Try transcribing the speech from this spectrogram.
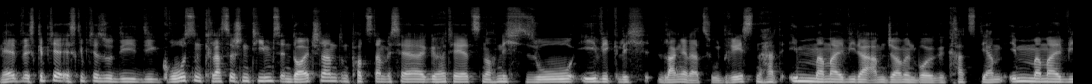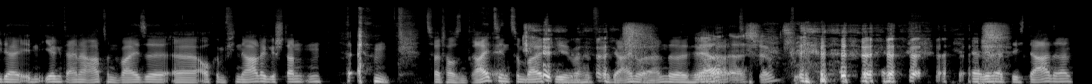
Ne, es gibt ja, es gibt ja so die, die großen klassischen Teams in Deutschland und Potsdam ist ja, gehört ja jetzt noch nicht so ewiglich lange dazu. Dresden hat immer mal wieder am German Bowl gekratzt. Die haben immer mal wieder in irgendeiner Art und Weise äh, auch im Finale gestanden. 2013 zum Beispiel, der eine oder andere Hörer. Ja, das stimmt. erinnert sich da dran.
